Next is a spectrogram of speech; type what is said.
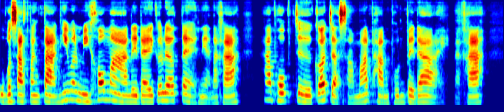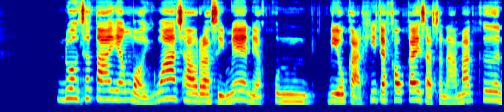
อุปสรรคต่างๆ ที่มันมีเข้ามาใดๆก็แล้วแต่เนี่ยนะคะ ถ้าพบเจอก็จะสามารถผ่านพ้นไปได้นะคะดวงชะตายังบอกอีกว่าชาวราศีเมษเนี่ยคุณมีโอกาสที่จะเข้าใกล้ศาสนามากขึ้น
